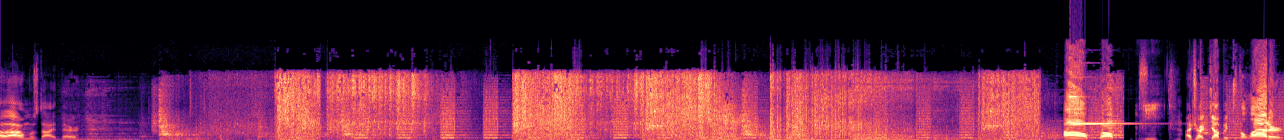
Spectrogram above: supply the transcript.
Oh, I almost died there. Oh, well. I tried jumping to the ladder.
